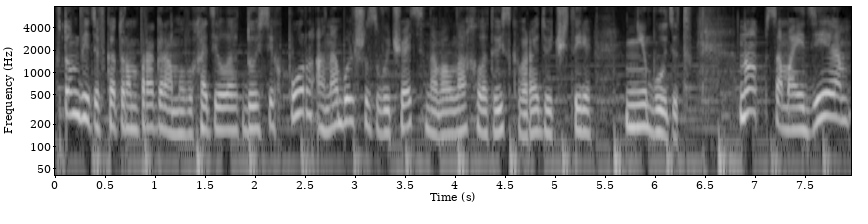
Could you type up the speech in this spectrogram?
В том виде, в котором программа выходила до сих пор, она больше звучать на волнах Латвийского радио 4 не будет. Но сама идея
